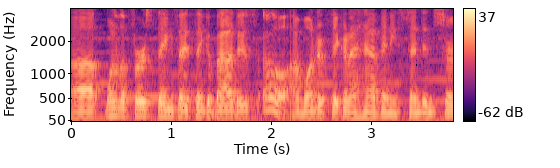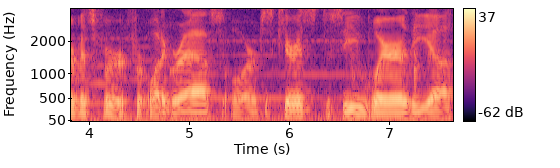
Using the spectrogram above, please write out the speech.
uh, one of the first things I think about is, oh, I wonder if they're going to have any send-in service for for autographs, or just curious to see where the uh,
